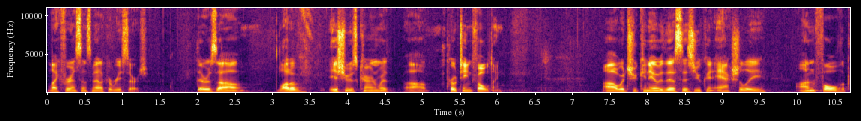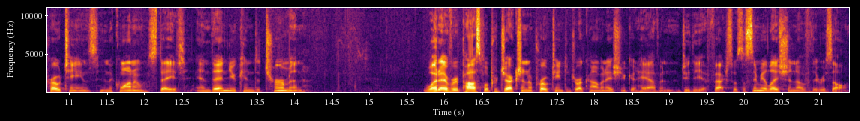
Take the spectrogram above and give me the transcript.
like for instance, medical research. There's a lot of issues current with uh, protein folding. Uh, what you can do with this is you can actually unfold the proteins in the quantum state and then you can determine whatever possible projection of protein to drug combination you can have and do the effect. So it's a simulation of the result.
